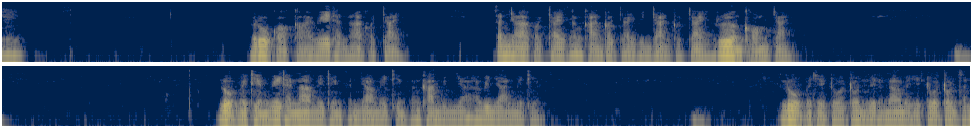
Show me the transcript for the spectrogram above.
นี้ รูปก่อกายเวทนาก็ใจ สัญญาก็ใจสังขารก็ใจ วิญญาณก็ใจ เรื่องของใจ โลกไม่เที่ยงเวทนาไม่เที่ยงสัญญาไม่เที่ยงสังขารวิญญาณวิญญาณไม่เที่ยง โลกไม่ใช่ตัวตนเวทนาไม่ใช่ตัวตนสัญ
